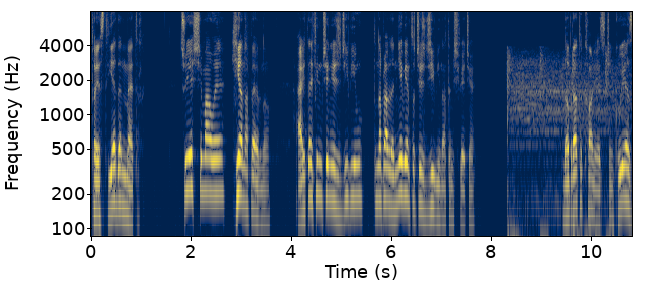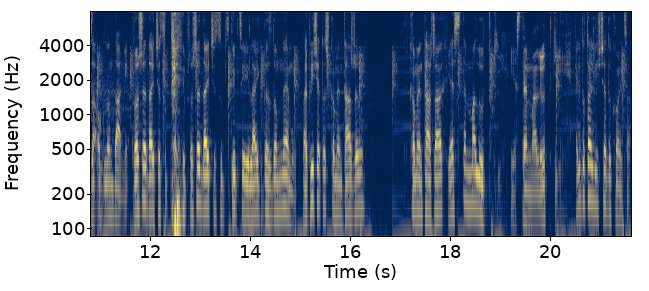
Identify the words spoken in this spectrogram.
to jest 1 metr. Czujesz się mały? Ja na pewno. A jak ten film cię nie zdziwił, to naprawdę nie wiem, co cię zdziwi na tym świecie. Dobra, to koniec. Dziękuję za oglądanie. Proszę dajcie, proszę dajcie subskrypcję i like bezdomnemu. Napiszcie też w komentarzu, komentarzach jestem malutki. Jestem malutki. Jak dotarliście do końca.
